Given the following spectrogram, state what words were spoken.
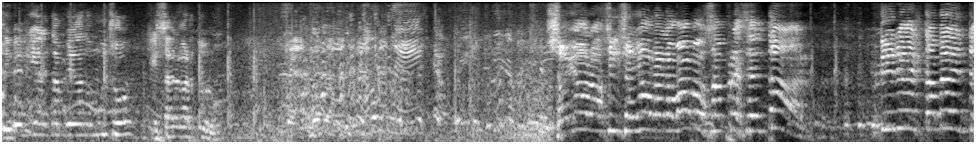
Si ven que ya le están pegando mucho, que salga Arturo. Señoras y señores, lo vamos a presentar directamente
